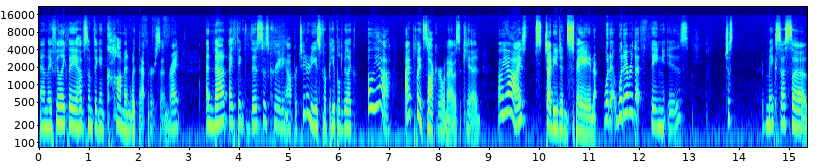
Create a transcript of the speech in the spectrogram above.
and they feel like they have something in common with that person, right? And that I think this is creating opportunities for people to be like, oh yeah, I played soccer when I was a kid. Oh yeah, I studied in Spain. What, whatever that thing is, just makes us uh,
